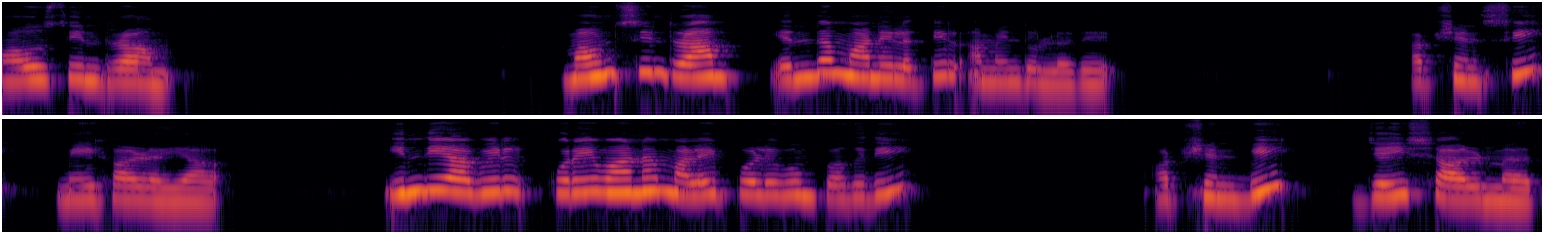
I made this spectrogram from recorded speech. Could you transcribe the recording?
மவுசின் ராம் மவுன்சின் ராம் எந்த மாநிலத்தில் அமைந்துள்ளது? ஆப்ஷன் சி மேகாலயா இந்தியாவில் குறைவான மழை பொழிவும் பகுதி? ஆப்ஷன் பி ஜெய்சால்மர்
